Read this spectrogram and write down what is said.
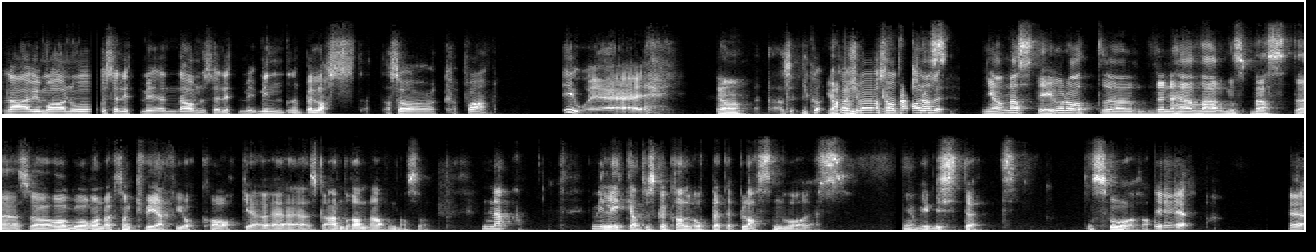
Nei, vi må ha noe som er litt navnet som er litt mindre belastet. Altså, hva faen. Jo eh, ja. altså, Det kan, det kan ikke være sånn at alle ja, neste er jo da at uh, denne her verdens beste som går under sånn kvefjokkake, uh, skal endre navn, altså. Nei. Vi liker at du skal kalle opp etter plassen vår. Ja, vi blir støtt. Såra. Ja. ja.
